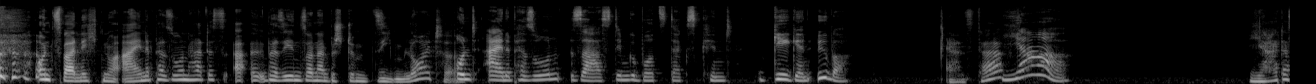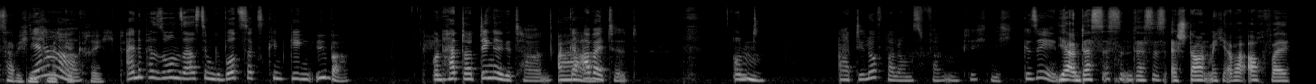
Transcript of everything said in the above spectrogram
Und zwar nicht nur eine Person hat es äh, übersehen, sondern bestimmt sieben Leute. Und eine Person saß dem Geburtstagskind gegenüber. Ernsthaft? Ja, Ja, das habe ich nicht ja. mitgekriegt. Eine Person saß dem Geburtstagskind gegenüber und hat dort Dinge getan, Ah. gearbeitet und hat die Luftballons vermutlich nicht gesehen. Ja, und das ist, das ist erstaunt mich aber auch, weil,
